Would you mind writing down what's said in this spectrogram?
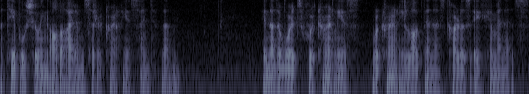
a table showing all the items that are currently assigned to them. In other words, we're currently as we're currently logged in as Carlos A. Jimenez.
